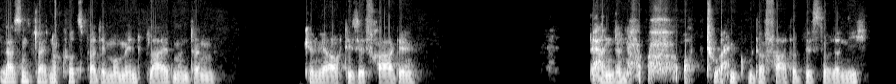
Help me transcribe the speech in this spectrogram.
Lass uns vielleicht noch kurz bei dem Moment bleiben und dann können wir auch diese Frage behandeln, ob du ein guter Vater bist oder nicht.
